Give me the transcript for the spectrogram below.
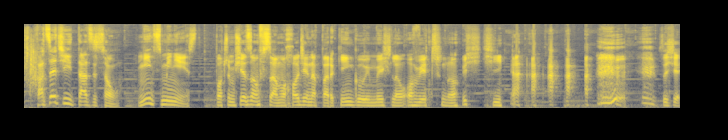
Faceci tacy są, nic mi nie jest, po czym siedzą w samochodzie na parkingu i myślą o wieczności. W sensie,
